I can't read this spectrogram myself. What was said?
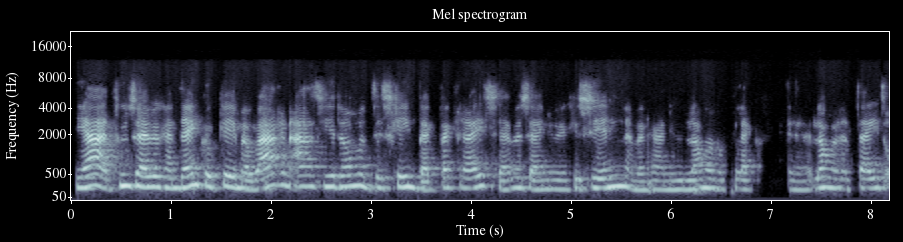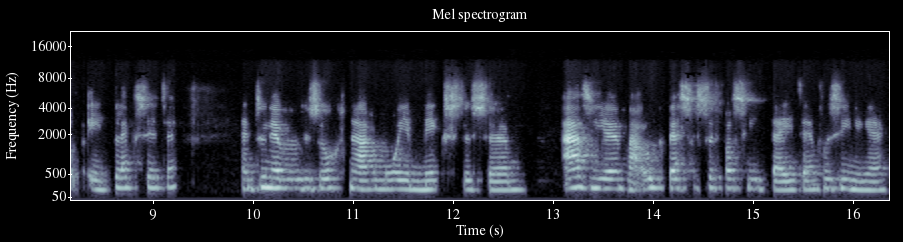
ja, toen zijn we gaan denken, oké, maar waar in Azië dan? Het is geen backpackreis. Hè? We zijn nu een gezin en we gaan nu langere, plek, uh, langere tijd op één plek zitten. En toen hebben we gezocht naar een mooie mix tussen ehm, Azië, maar ook westerse faciliteiten en voorzieningen.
